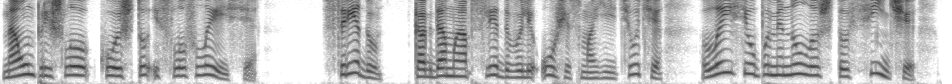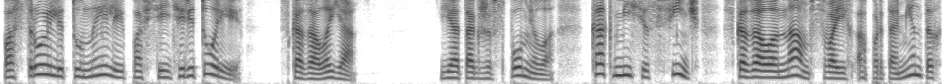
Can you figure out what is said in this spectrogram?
на ум пришло кое-что из слов Лейси. В среду, когда мы обследовали офис моей тети, Лейси упомянула, что Финчи построили туннели по всей территории, сказала я. Я также вспомнила, как миссис Финч сказала нам в своих апартаментах,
